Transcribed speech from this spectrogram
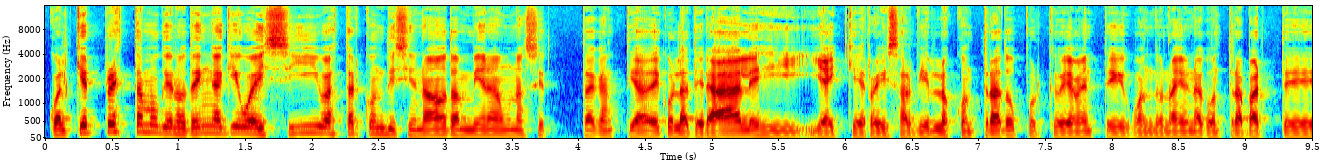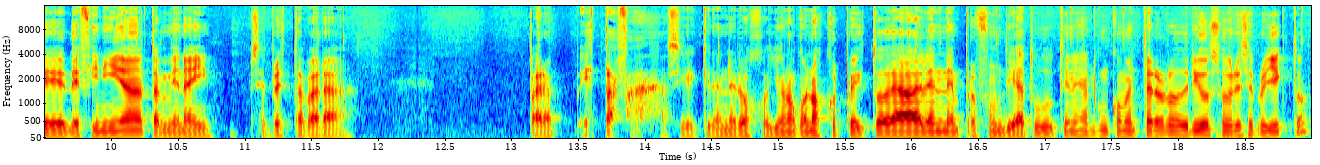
cualquier préstamo que no tenga KYC va a estar condicionado también a una cierta cantidad de colaterales y, y, hay que revisar bien los contratos porque obviamente cuando no hay una contraparte definida también hay, se presta para, para estafas, así que hay que tener ojo. Yo no conozco el proyecto de Adalend en profundidad. ¿Tú tienes algún comentario, Rodrigo, sobre ese proyecto?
